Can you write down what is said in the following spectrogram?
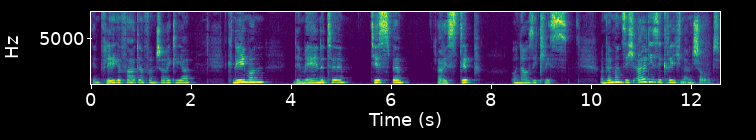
den Pflegevater von Chariklia, Knemon, Demenete, Tispe, Aristipp und Nausiklis. Und wenn man sich all diese Griechen anschaut,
